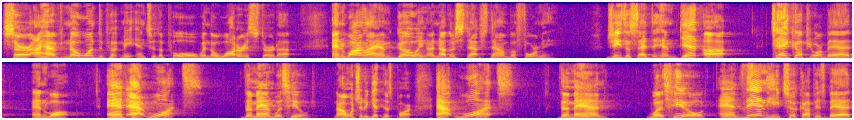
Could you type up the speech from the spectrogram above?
Sir, I have no one to put me into the pool when the water is stirred up, and while I am going, another steps down before me. Jesus said to him, Get up, take up your bed, and walk. And at once the man was healed. Now I want you to get this part. At once the man was healed, and then he took up his bed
